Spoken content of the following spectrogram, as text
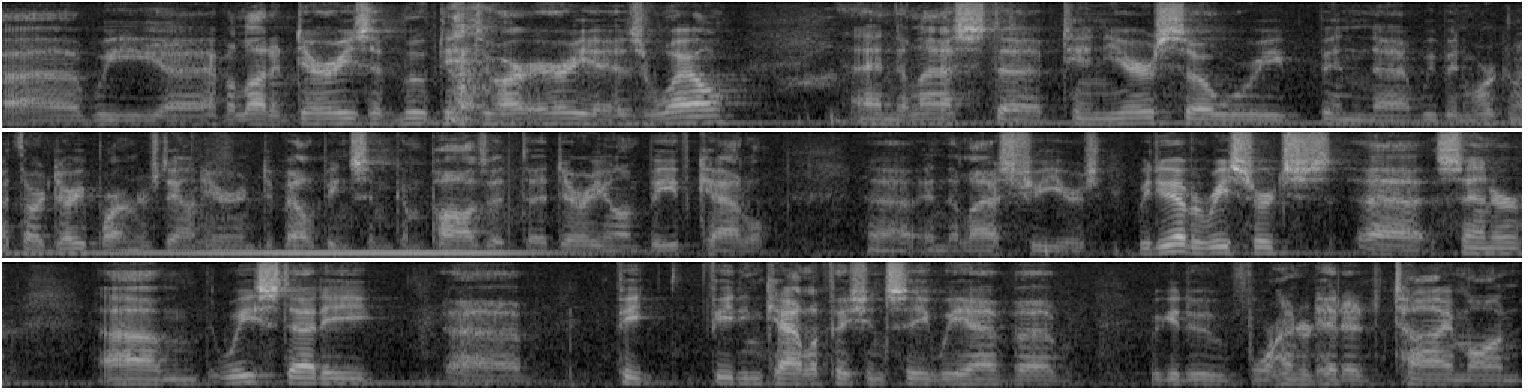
uh, we have a lot of dairies have moved into our area as well in the last 10 years. So we've been, we've been working with our dairy partners down here and developing some composite dairy on beef cattle in the last few years. We do have a research center. Um, we study feed, feeding cattle efficiency. We have we could do 400 head at a time on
